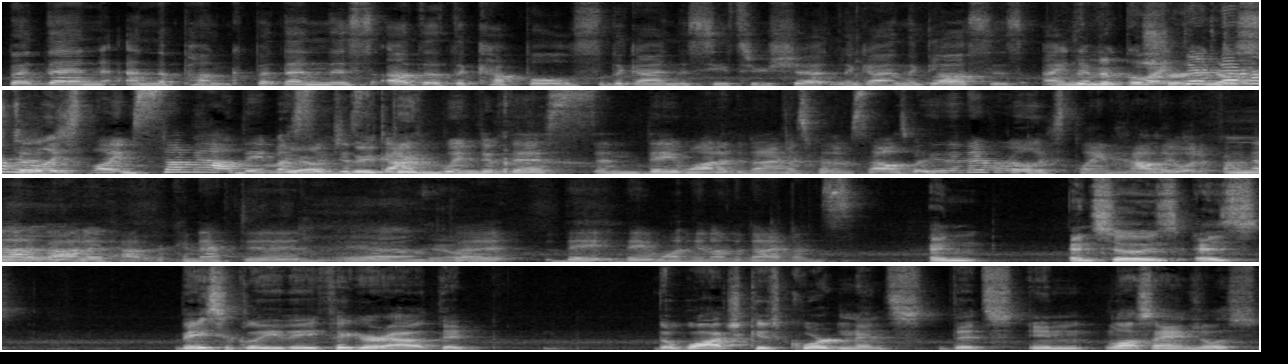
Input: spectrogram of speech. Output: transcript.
But then, and the punk, but then this other, the couple, so the guy in the see through shirt and the guy in the glasses, I The never quite They're guy. never really explained. Somehow they must Yeah, have just they- gotten they- wind of this and they wanted the diamonds for themselves, but they never really explain how they would have found No. out about it, how they're connected. Yeah. Yeah. But they they want in on the diamonds. and and so as as basically they figure out that the watch gives coordinates that's in Los Angeles,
